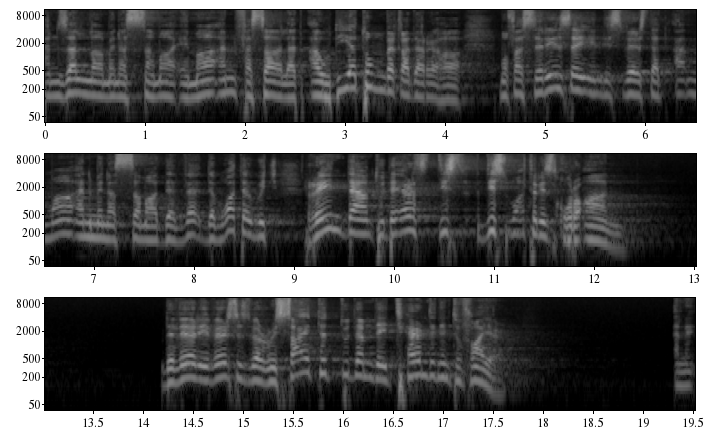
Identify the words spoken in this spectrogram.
أنزلنا من السماء ماء فسالت أودية بقدرها Mufassirin say in this verse that ماء من السماء the, the water which rained down to the earth this, this water is Quran the very verses were recited to them they turned it into fire and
